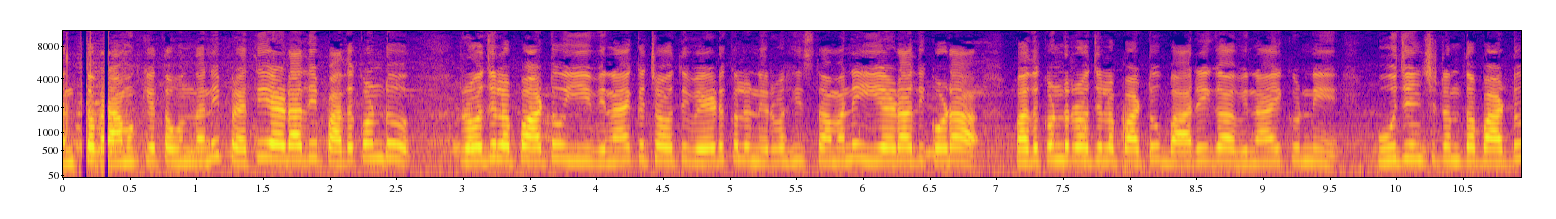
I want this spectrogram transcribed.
ఎంతో ప్రాముఖ్యత ఉందని ప్రతి ఏడాది పదకొండు రోజుల పాటు ఈ వినాయక చవితి వేడుకలు నిర్వహిస్తామని ఈ ఏడాది కూడా పదకొండు రోజుల పాటు భారీగా వినాయకుడిని పూజించడంతో పాటు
